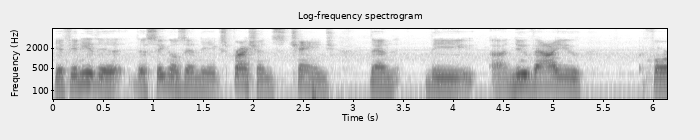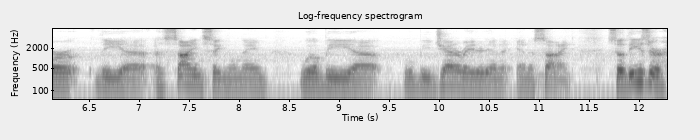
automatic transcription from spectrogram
if any of the, the signals in the expressions change, then the uh, new value for the uh, assigned signal name will be uh, will be generated and, and, assigned. So these are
